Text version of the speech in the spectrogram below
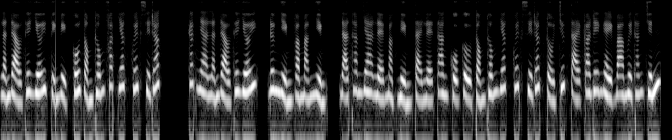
lãnh đạo thế giới tiễn biệt cố Tổng thống Pháp Jacques Sirac. Các nhà lãnh đạo thế giới, đương nhiệm và mãn nhiệm, đã tham gia lễ mặc niệm tại lễ tang của cựu Tổng thống Jacques Sirac tổ chức tại Paris ngày 30 tháng 9.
